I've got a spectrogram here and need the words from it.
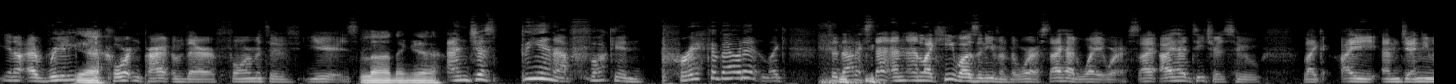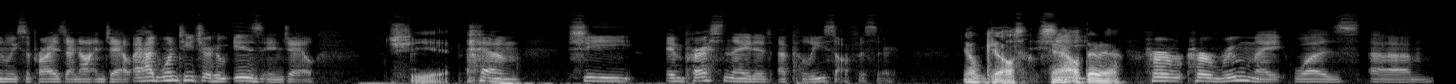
you know, a really Yeah. important part of their formative years, learning, yeah. and just being a fucking prick about it, like to that extent. And and like he wasn't even the worst. I had way worse. I I had teachers who. Like I am genuinely surprised are not in jail. I had one teacher who is in jail, Shit. um, she impersonated a police officer. Oh god. She- Yeah, I'll do it. Her her roommate was um,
